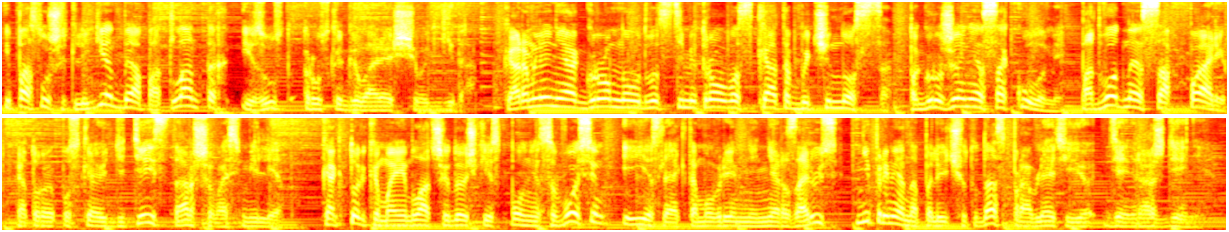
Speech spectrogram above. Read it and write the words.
и послушать легенды об атлантах из уст русскоговорящего гида. Кормление огромного 20-метрового ската-быченосца, погружение с акулами, подводное сафари, в которое пускают детей старше 8 лет. Как только моей младшей дочке исполнится 8, и если я к тому времени не разорюсь, непременно полечу туда справлять ее день рождения.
